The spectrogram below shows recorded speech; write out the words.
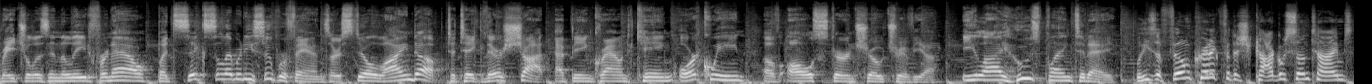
Rachel is in the lead for now, but six celebrity superfans are still lined up to take their shot at being crowned king or queen of all Stern Show trivia. Eli, who's playing today? Well, he's a film critic for the Chicago Sun-Times,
